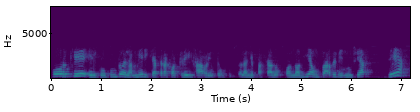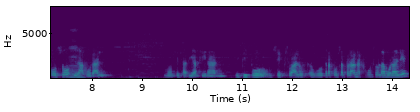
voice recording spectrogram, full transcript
porque el conjunto de la América trajo a Craig Harrington justo el año pasado cuando había un par de denuncias de acoso mm. laboral. No se sabía si eran de tipo sexual o, u otra cosa, pero eran acosos laborales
